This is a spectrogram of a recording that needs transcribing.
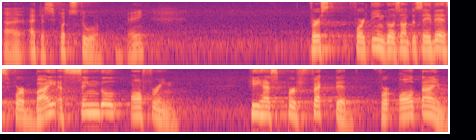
uh, at his footstool. Okay? Verse 14 goes on to say this For by a single offering, he has perfected for all time.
